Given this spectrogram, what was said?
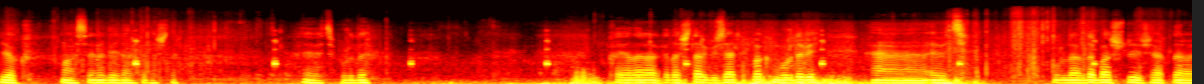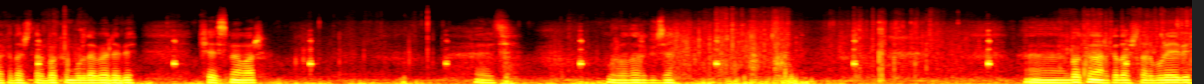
Yok mahzene değil arkadaşlar. Evet burada kayalar arkadaşlar güzel. Bakın burada bir ha, evet. Buralarda başlıyor işaretler arkadaşlar. Bakın burada böyle bir kesme var. Evet. Buralar güzel. Ha, bakın arkadaşlar buraya bir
